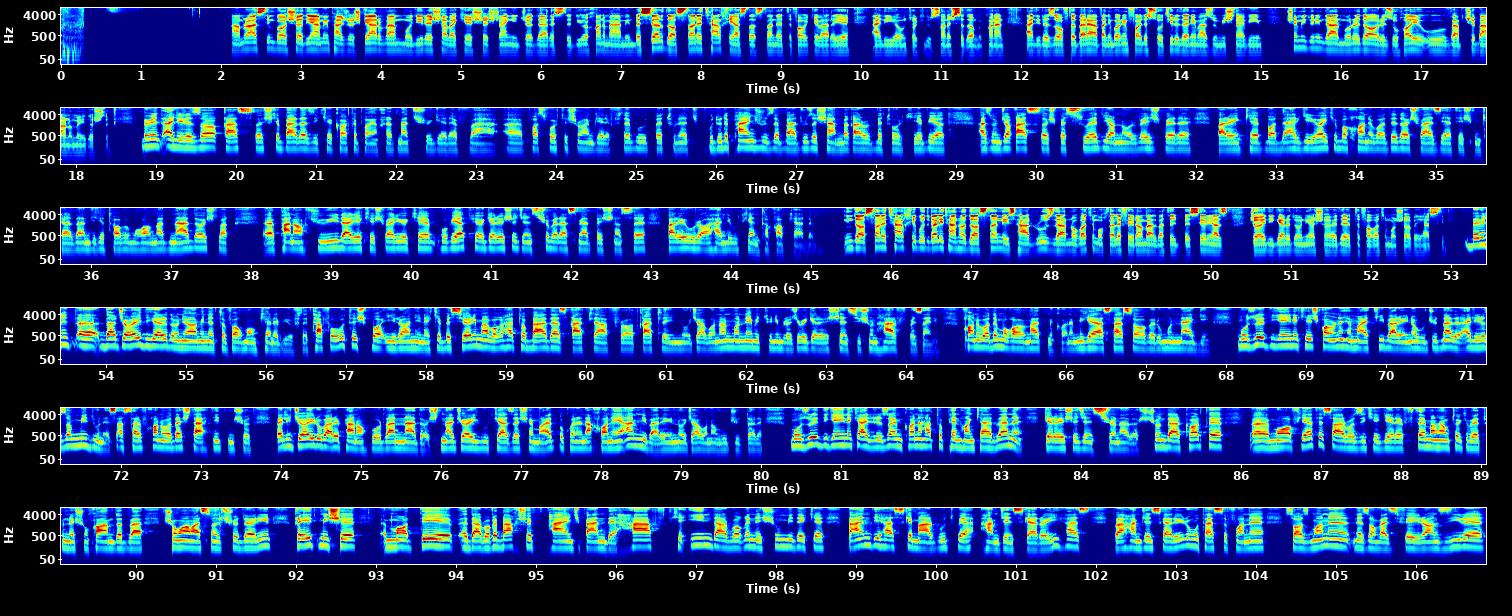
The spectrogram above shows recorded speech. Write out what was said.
همراه هستیم با شادی امین پژوهشگر و مدیر شبکه شش رنگ اینجا در استودیو. خانم امین بسیار داستان تلخی است داستان اتفاقی که برای علی اونطور که دوستانش صدا می‌کنن علی رضا افتاد. برای اولین بار این فایل صوتی رو داریم از او میشنویم. چه می‌دونیم در مورد آرزوهای او و چه برنامه‌ای داشته؟ ببینید علیرضا قصد داشت که بعد از اینکه کارت پایان خدمتش رو گرفت و پاسپورتش رو هم گرفته بود بتونه حدود پنج روز بعد روز شنبه قرار به ترکیه بیاد. از اونجا قصد داشت به سوئد یا نروژ بره برای اینکه با درگیری هایی که با خانواده داشت و اذیتش می‌کردن دیگه تاب مقاومت نداشت و پناهجویی در یک کشوری که هویت یا گرایش جنسیشو به رسمیت بشناسه برای او راه حلی بود که انتخاب کرده بود. این داستان تلخی بود ولی تنها داستان نیست. هر روز در نقاط مختلف ایران و البته بسیاری از جای دیگر دنیا شاهد اتفاقات مشابهی هستیم. ببینید در جاهای دیگر دنیا هم این اتفاق ممکنه بیفته. تفاوتش با ایران اینه که بسیاری مواقع حتی بعد از قتل افراد قتل این نوجوانان ما نمی‌تونیم راجع به گرایش جنسیشون حرف بزنیم. خانواده مقاومت می‌کنه میگه از ترس آبرومون نگین. موضوع دیگه اینه که هیچ قانون حمایتی برای اینا وجود نداره. علیرضا می‌دونست از طرف خانوادهش تهدید می‌شد ولی جایی رو برای پناه بردن نداشت. نه جایی بود که ازش حمایت بکنه نه خانه امنی برای این نوجوانان وجود داره. موضوع دیگه اینه که علیرضا امکان حتی پنهان کردن گرایش جنسیشو نداشت. چون در کارت معافیت سربازی که گرفته من همونطور که بهتون نشون خواهم داد و شما هم اسنادشو دارین قید میشه. ماده در واقع بخش پنج بند هفت که این در واقع نشون میده که بندی هست که مربوط به همجنسگرایی هست و همجنسگرایی رو متاسفانه سازمان نظام وظیفه ایران زیر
